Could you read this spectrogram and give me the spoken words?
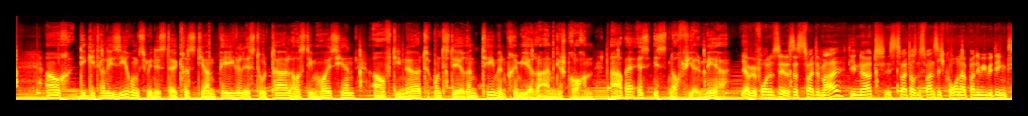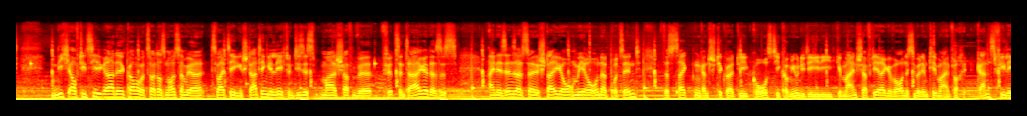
Auch Digitalisierungsminister Christian Pegel ist total aus dem Häuschen auf die Nerd und deren Themenpremiere angesprochen. Aber es ist noch viel mehr. Ja, wir freuen uns sehr. Es ist das zweite Mal. Die Nerd ist 2020 Corona-Pandemie bedingt nicht auf die Zielgerade gekommen, aber 2019 haben wir einen zweitägigen Start hingelegt und dieses Mal schaffen wir 14 Tage. Das ist eine sensationelle Steigerung um mehrere hundert Prozent. Das zeigt ein ganz Stück weit, wie groß die Community, die Gemeinschaft derer geworden ist, über dem Thema einfach ganz viele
